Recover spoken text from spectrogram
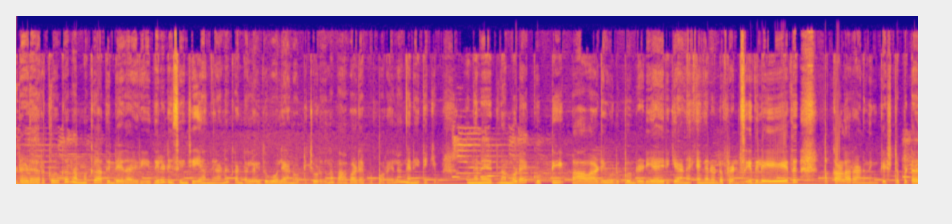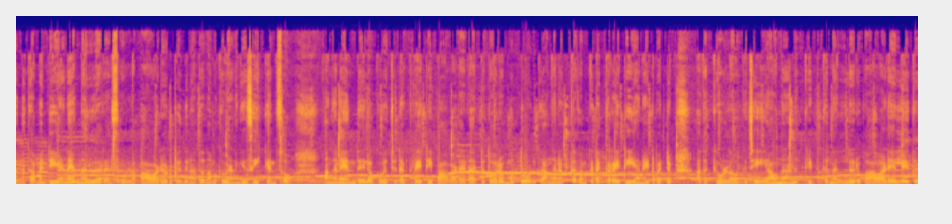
പാവാടയുടെ ഇറക്കമൊക്കെ നമുക്ക് അതിന്റേതായ രീതിയിൽ ഡിസൈൻ ചെയ്യാവുന്നതാണ്. കണ്ടല്ലോ ഇതുപോലെയാണ് ഒട്ടിച്ചു കൊടുക്കുന്നത്. പാവാട പുറയിൽ അങ്ങനെ ഇരിക്കും. അങ്ങനെ നമ്മുടെ കുട്ടി പാവാടയും ഉടുപ്പും റെഡി ആയിരിക്കുകയാണ്. എങ്ങനെയുണ്ട് ഫ്രണ്ട്സ് ഇതിൽ ഏത് കളറാണ് നിങ്ങൾക്ക് ഇഷ്ടപ്പെട്ടതെന്ന് കമന്റ് ചെയ്യണേ. നല്ല രസമുള്ള പാവാട ഉടുപ്പ്. ഇതിനകത്ത് നമുക്ക് വേണമെങ്കിൽ സീക്വൻസോ അങ്ങനെ എന്തെങ്കിലുമൊക്കെ വെച്ച് ഡെക്കറേറ്റ് ഈ പാവാടയുടെ അറ്റത്തോരോ മുത്ത് കൊടുക്കുക. അങ്ങനെയൊക്കെ നമുക്ക് ഡെക്കറേറ്റ് ചെയ്യാനായിട്ട് പറ്റും. അതൊക്കെ ഉള്ളവർക്ക് ചെയ്യാവുന്നതാണ്. കിടുക്ക് നല്ലൊരു പാവാടയല്ലേ ഇത്.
